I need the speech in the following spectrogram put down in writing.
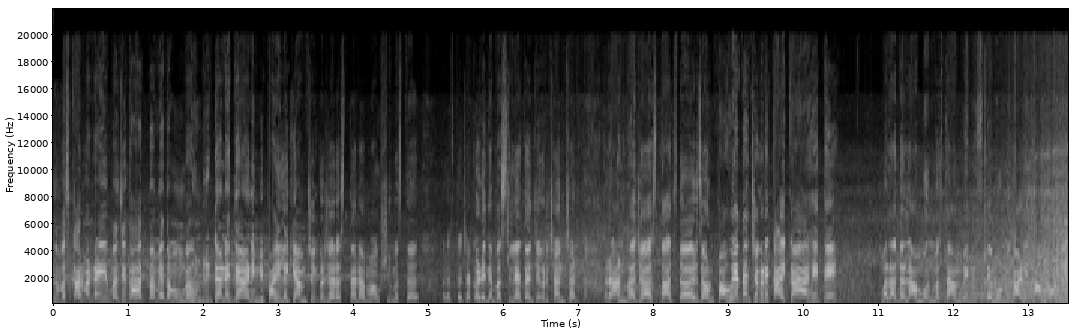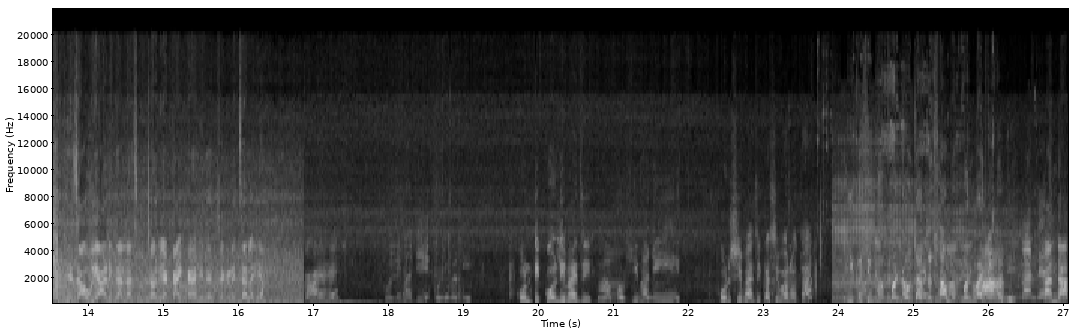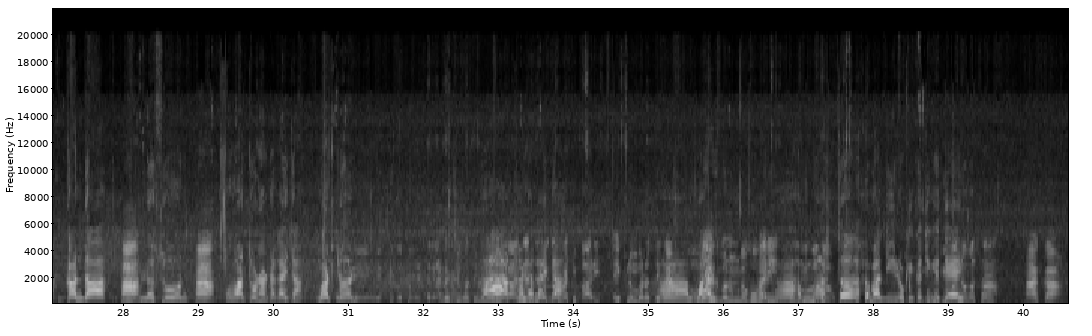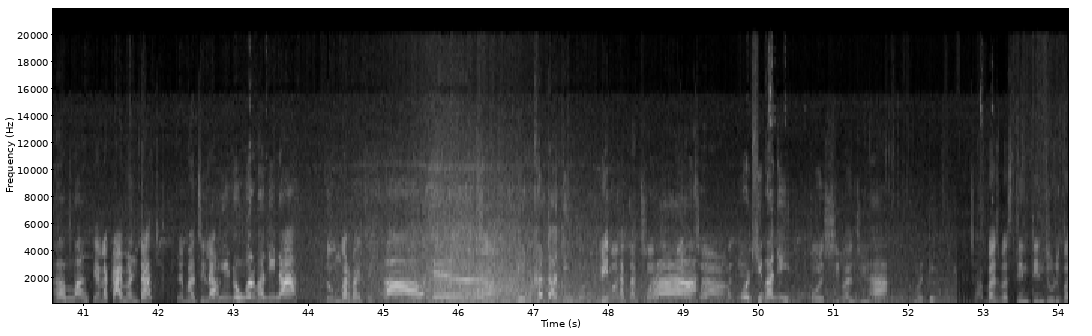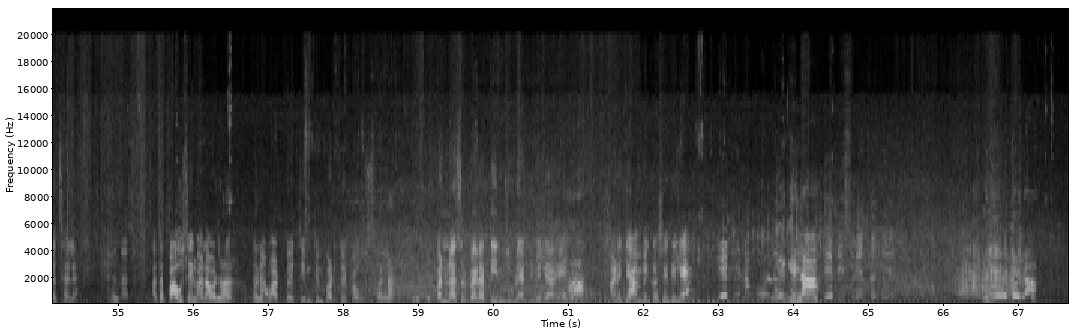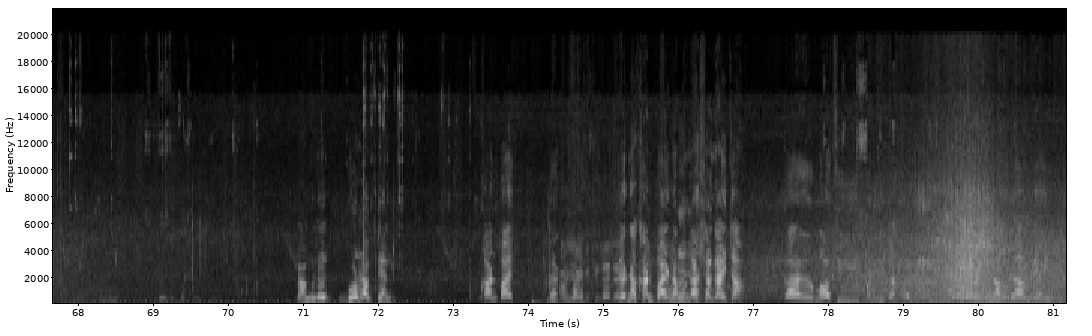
नमस्कार मंडळी मजेत आहात ना? मी आता मुंबईहून रिटर्न येते आणि मी पाहिलं की आमच्या इकडच्या रस्त्याला मावशी मस्त रस्त्याच्या कडेने बसलेल्या आहेत. त्यांच्याकडे छान छान रानभाज्या असतात. तर जाऊन पाहूया त्यांच्याकडे काय काय आहे ते. मला तर लांबून मस्त आंबे दिसले म्हणून मी गाडी थांबवली. तिथे जाऊया आणि त्यांनाच विचारूया काय काय आहे त्यांच्याकडे. चला या. काय आहे? कोली भाजी कोली भाजी. कोणती? कोली भाजी? भाजी. फोडशी भाजी कशी बनवतात? ही कशी भ- बनवतात तसा बनवायची. भाजी. कांदा. कांदा हा. लसूण हा. किंवा तोडा टाकायचा वाटण. हा अख्खा टाकायचा. एक नंबर होते हा, का मग? मी आज बनवून बघू घरी. हा, मस्त भाजी लोकी कधी घेते हा का? हा मग? याला काय म्हणतात या भाजीला? ही डोंगर भाजी ना. डोंगर भाजी. हा म्हणजे तीन खताची. बिन खताची. हा. अच्छा. कोळशी भाजी. कोळशी भाजी. हा. होती. अच्छा बस बस तीन तीन जुडी बस झाल्या. आता पाऊस येईल मला हा. वाटतं है ना वाटतोय थिम थिम पडतोय पाऊस. पन्नास रुपये. पन्नास रुपयाला तीन जुड्या दिलेल्या आहेत हा. आणि ते आंबे कसे दिले? हे घे ना हे घे ना. चांगलं गोड लागते खानपाय जर ना खानपाय ना मग आज सांगायचा. काय मावशी बनवीत असेल. चांगलं आंबे आहेत.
